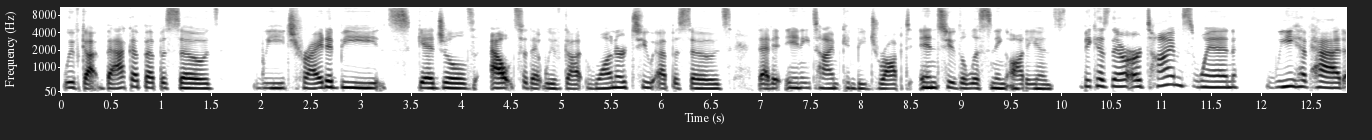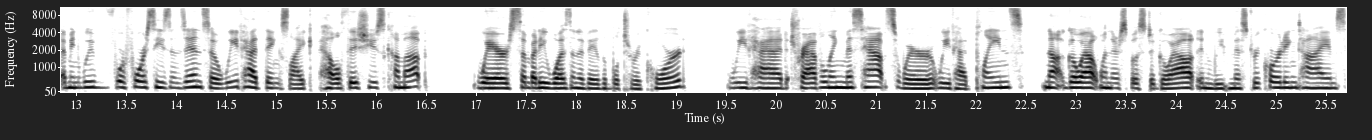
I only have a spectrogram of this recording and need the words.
we've got backup episodes. We try to be scheduled out so that we've got one or two episodes that at any time can be dropped into the listening audience. Because there are times when we have had, I mean, we've, we're four seasons in, so we've had things like health issues come up where somebody wasn't available to record. We've had traveling mishaps where we've had planes not go out when they're supposed to go out and we've missed recording times.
